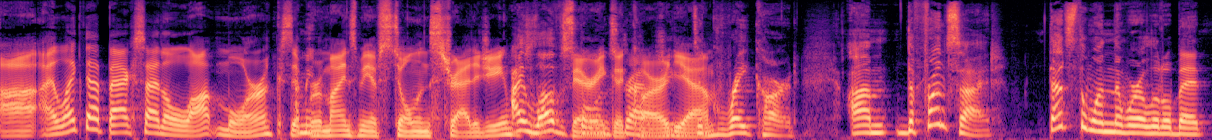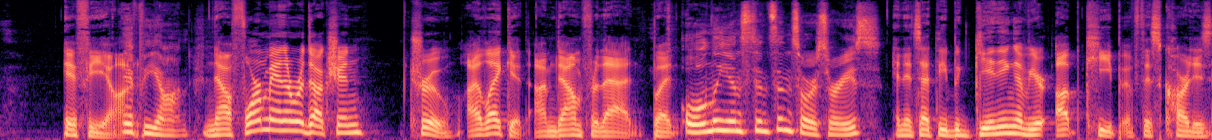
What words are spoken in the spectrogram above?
uh, I like that backside a lot more because it reminds me of Stolen Strategy. I love very Stolen good Strategy. card. Yeah, It's a great card. Um, the front side, that's the one that we're a little bit iffy on. iffy on. Now, four mana reduction. True, I like it. I'm down for that. But Only instants and sorceries. and it's at the beginning of your upkeep. If this card is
